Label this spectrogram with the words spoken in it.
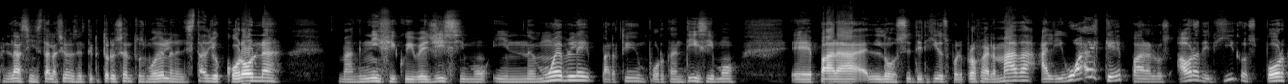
las instalaciones del territorio Santos Modelo en el Estadio Corona. Magnífico y bellísimo inmueble, partido importantísimo eh, para los dirigidos por el profe Armada, al igual que para los ahora dirigidos por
